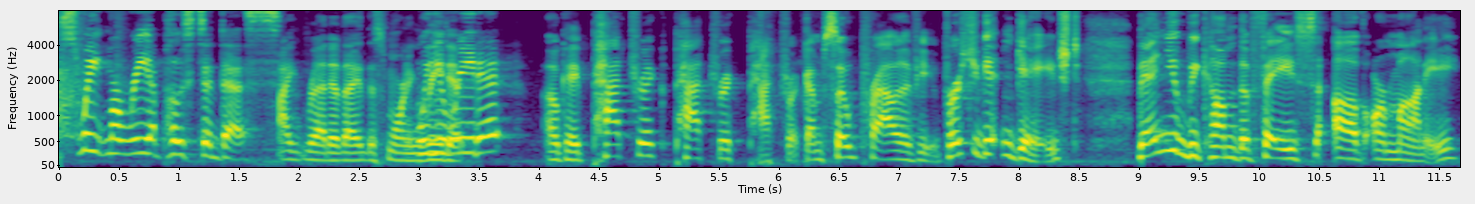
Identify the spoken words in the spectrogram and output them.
sweet. Maria posted this. I read it I, this morning. Will read you it. read it? Okay, Patrick, Patrick, Patrick. I'm so proud of you. First, you get engaged, then you become the face of Armani.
